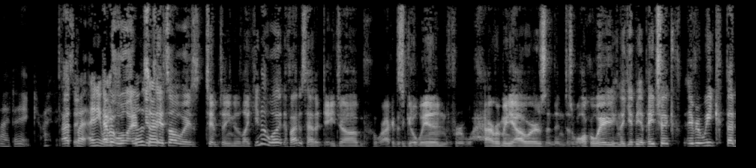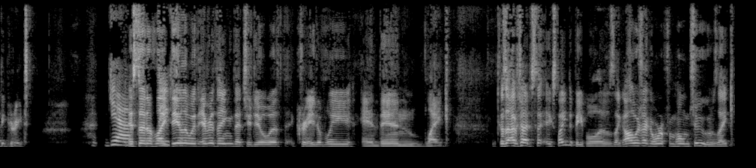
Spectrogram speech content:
I think. I think. I think. But anyway, yeah, well, it's, are... it's, always tempting to like, you know what? If I just had a day job where I could just go in for however many hours and then just walk away and they give me a paycheck every week, that'd be great. Yeah. Instead of like dealing with everything that you deal with creatively and then like, because I've tried to explain to people, it was like, oh, I wish I could work from home too. It was like,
